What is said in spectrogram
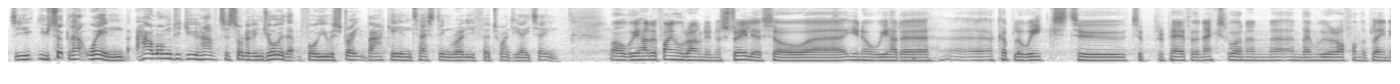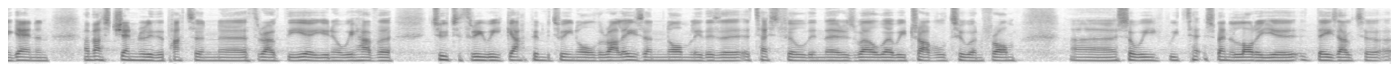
So you, you, took that win. How long did you have to sort of enjoy that before you were straight back in testing ready for 2018? Well, we had a final round in Australia, so uh, you know we had a, a, couple of weeks to to prepare for the next one, and uh, and then we were off on the plane again, and and that's generally the pattern uh, throughout the year. You know, we have a two to three week gap in between all the rallies, and normally there's a, a test filled in there as well where we travel to and from. Uh, so we we t- spend a lot of year, days out uh,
